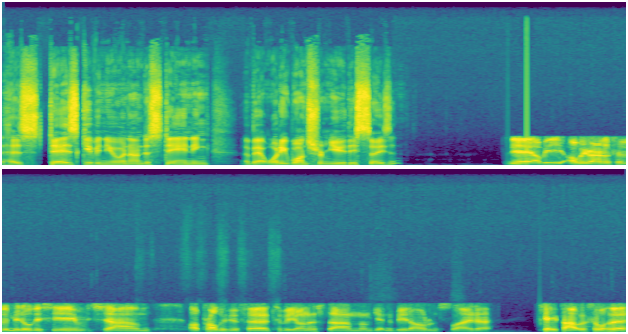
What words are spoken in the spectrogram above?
has Des given you an understanding about what he wants from you this season? Yeah, I'll be I'll be running through the middle this year, which um, I probably prefer to be honest. Um, I'm getting a bit old and slow to keep up with all the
